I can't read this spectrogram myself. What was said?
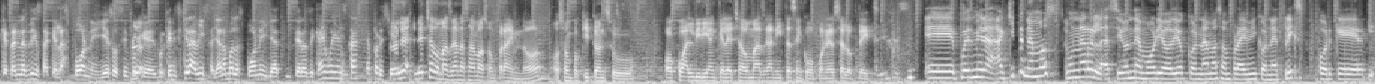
que trae Netflix hasta que las pone y eso sí, porque, porque ni siquiera avisa, ya nada más las pone y ya te enteras de que, ay, güey, ahí está, ya apareció. Pero le, le he echado más ganas a Amazon Prime, ¿no? O sea, un poquito en su. ¿O cuál dirían que le he echado más ganitas en como ponerse el update? Eh, pues mira, aquí tenemos una relación de amor y odio con Amazon Prime y con Netflix, porque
